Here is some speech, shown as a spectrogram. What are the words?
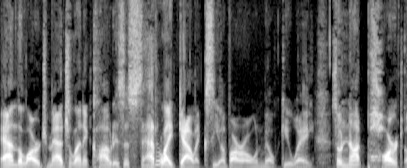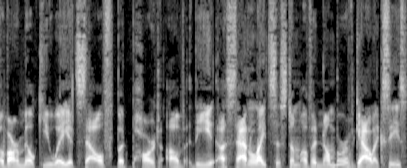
And the Large Magellanic Cloud is a satellite galaxy of our own Milky Way. So not part of our Milky Way itself, but part of the uh, satellite system of a number of galaxies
